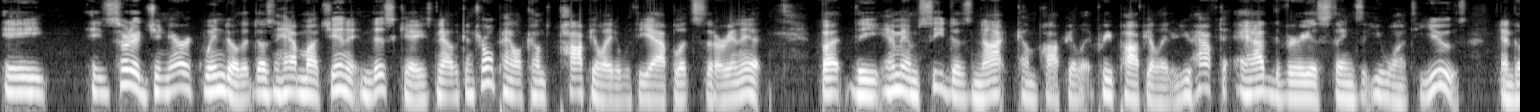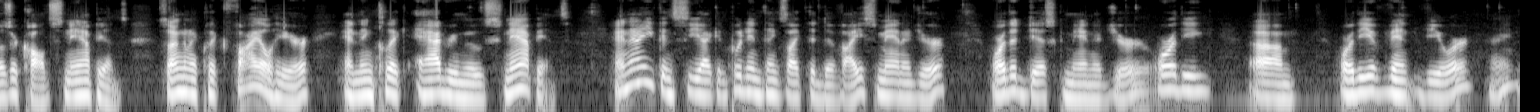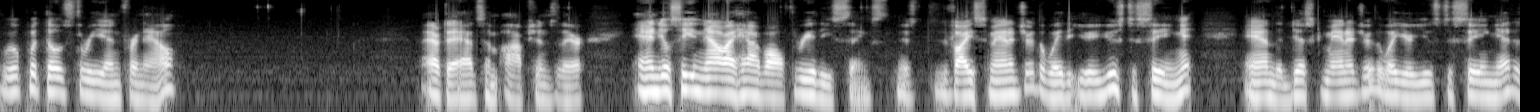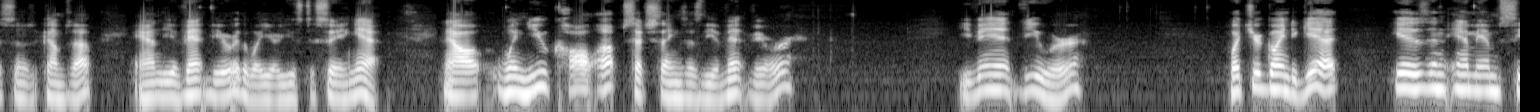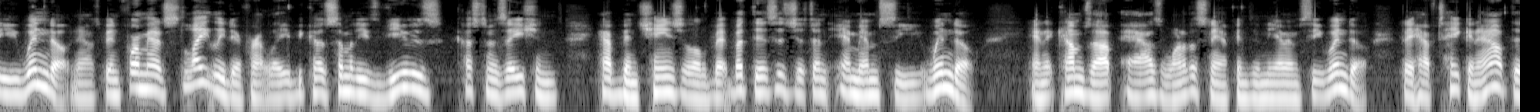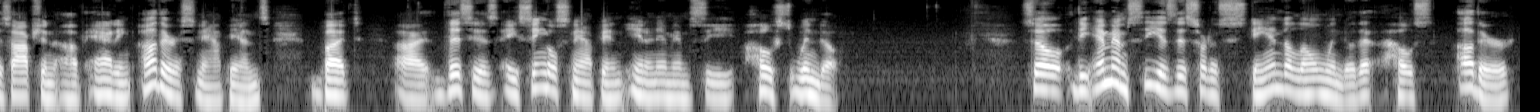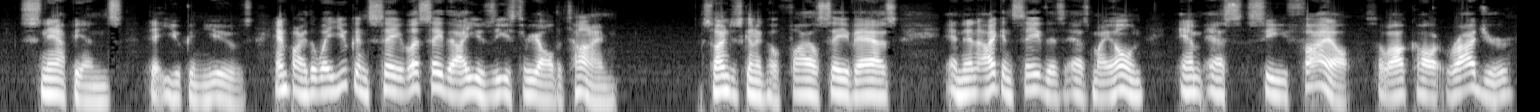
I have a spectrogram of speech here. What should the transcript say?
a a sort of generic window that doesn't have much in it in this case. Now the control panel comes populated with the applets that are in it, but the MMC does not come populate, pre-populated. You have to add the various things that you want to use, and those are called snap-ins. So I'm going to click File here, and then click Add Remove Snap-ins. And now you can see I can put in things like the Device Manager, or the Disk Manager, or the um, or the event viewer. Right? We'll put those three in for now. I have to add some options there. And you'll see now I have all three of these things. There's the device manager, the way that you're used to seeing it, and the disk manager, the way you're used to seeing it as soon as it comes up, and the event viewer, the way you're used to seeing it. Now, when you call up such things as the event viewer, event viewer, what you're going to get is an MMC window. Now it's been formatted slightly differently because some of these views customization have been changed a little bit, but this is just an MMC window. And it comes up as one of the snap-ins in the MMC window. They have taken out this option of adding other snap-ins, but uh, this is a single snap-in in an MMC host window. So the MMC is this sort of standalone window that hosts other snap-ins that you can use. And by the way, you can save, let's say that I use these three all the time. So I'm just going to go File, Save As, and then I can save this as my own MSC file. So I'll call it Roger.msc,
